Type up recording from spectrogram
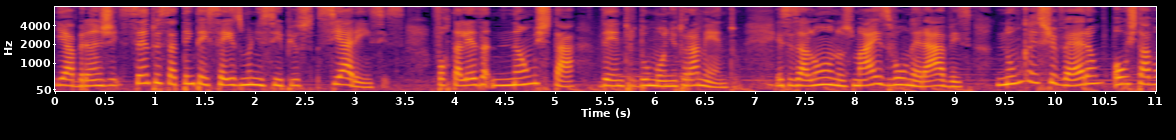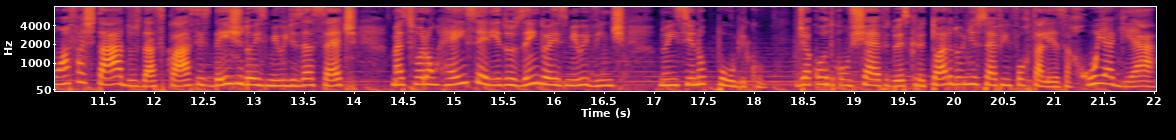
e abrange 176 municípios cearenses. Fortaleza não está dentro do monitoramento. Esses alunos mais vulneráveis nunca estiveram ou estavam afastados das classes desde 2017, mas foram reinseridos em 2020 no ensino público. De acordo com o chefe do escritório do Unicef em Fortaleza, Rui Aguiar,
